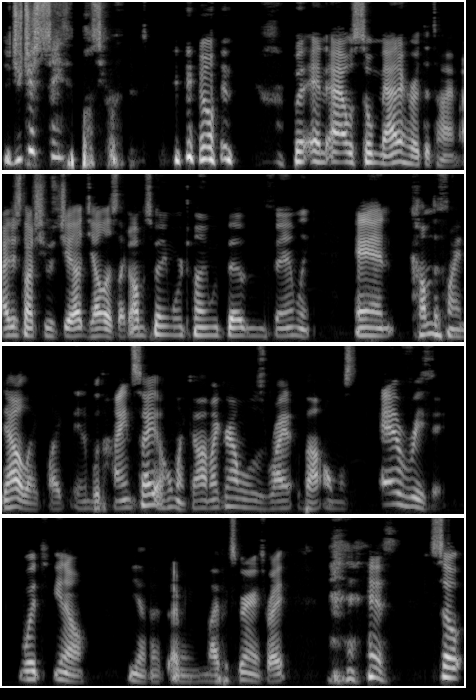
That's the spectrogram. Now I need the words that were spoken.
did you just say the pussy whipped? you know, and, but and I was so mad at her at the time. I just thought she was je- jealous, like I'm spending more time with Bev and the family. And come to find out, like, like, with hindsight, oh my god, my grandma was right about almost everything. Which you know, yeah, that, I mean, life experience, right? so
